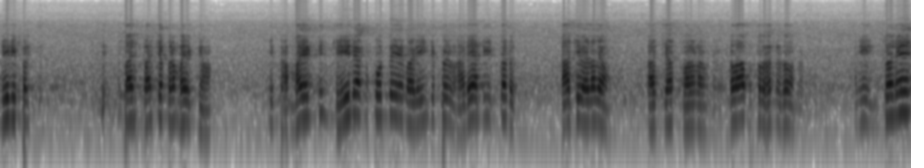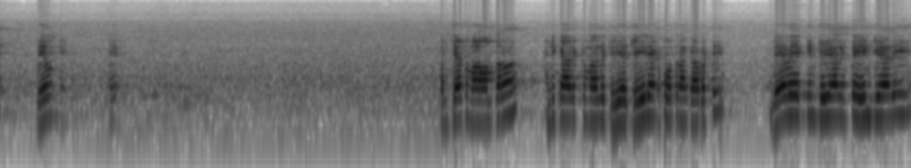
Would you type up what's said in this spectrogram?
దీని పంచ బ్రహ్మయజ్ఞం ఈ బ్రహ్మయజ్ఞం చేయలేకపోతే వాడు ఏం చెప్పాడు? వాడే అన్ని ఇస్తాడు. కాశీ వెళ్ళలేం. కాశ్యాంత మరణం. అథవా పుత్ర అన్నాడు. అని ఇంట్లోనే దేవుణ్ణి ఏ- అంచేత మనం అందరం అన్ని కార్యక్రమాలు చేయ చేయలేకపోతున్నాం కాబట్టి దేవయజ్ఞం చేయాలంటే ఏం చేయాలి?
